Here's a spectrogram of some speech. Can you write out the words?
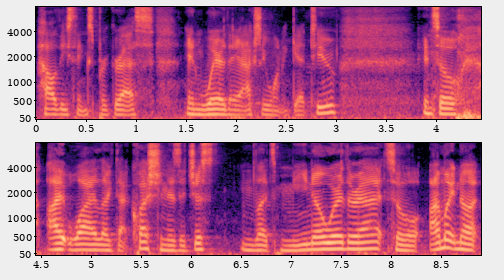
how these things progress and where they actually want to get to and so i why i like that question is it just lets me know where they're at so i might not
